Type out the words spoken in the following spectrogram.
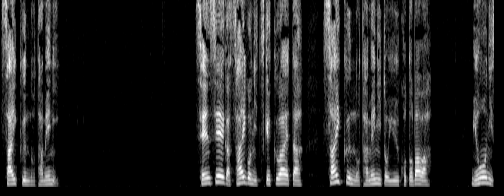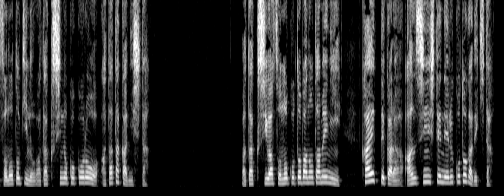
サ君のために。先生が最後に付け加えたサ君のためにという言葉は、妙にその時の私の心を温かにした。私はその言葉のために帰ってから安心して寝ることができた。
